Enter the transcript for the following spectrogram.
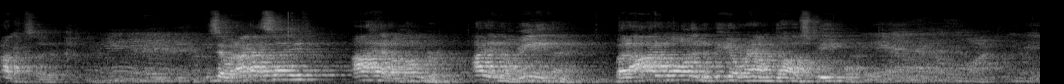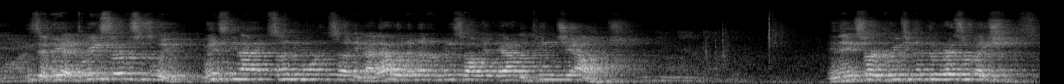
I got saved. He said, when I got saved, I had a hunger. I didn't know anything. But I wanted to be around God's people. He said, we had three services a week. Wednesday night, Sunday morning, Sunday night. That wasn't enough for me, so I went down to Teen Challenge. And then he started preaching at the reservations.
